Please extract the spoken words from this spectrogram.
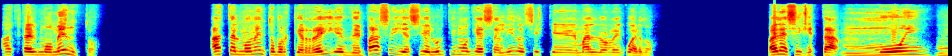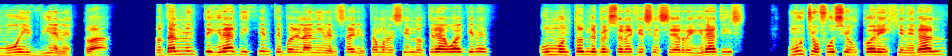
hasta el momento. Hasta el momento, porque Rey es de pase y ha sido el último que ha salido, si es que mal lo recuerdo. Vale, así que está muy, muy bien esto. ¿ah? Totalmente gratis, gente, por el aniversario. Estamos recibiendo tres Awakener, un montón de personajes SR gratis, mucho Fusion Core en general.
